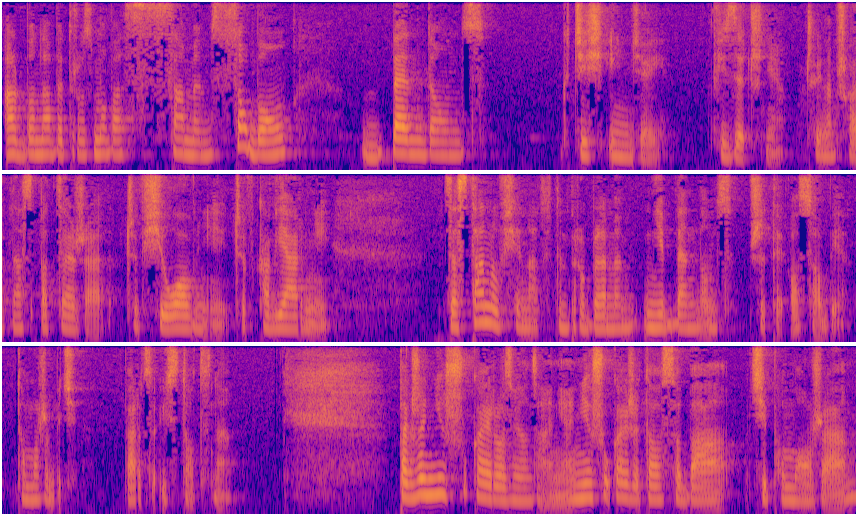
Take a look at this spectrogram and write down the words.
albo nawet rozmowa z samym sobą, będąc gdzieś indziej fizycznie, czyli na przykład na spacerze, czy w siłowni, czy w kawiarni. Zastanów się nad tym problemem, nie będąc przy tej osobie. To może być bardzo istotne. Także nie szukaj rozwiązania, nie szukaj, że ta osoba ci pomoże.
